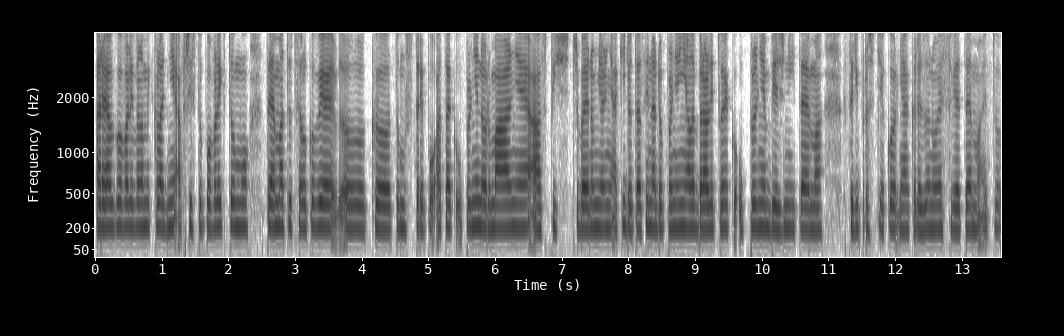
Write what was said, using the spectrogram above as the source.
a reagovali velmi kladně a přistupovali k tomu tématu celkově k tomu stripu a tak úplně normálně a spíš třeba jenom měli nějaký dotazy na doplnění, ale brali to jako úplně běžný téma, který prostě jako nějak rezonuje světem a je to,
